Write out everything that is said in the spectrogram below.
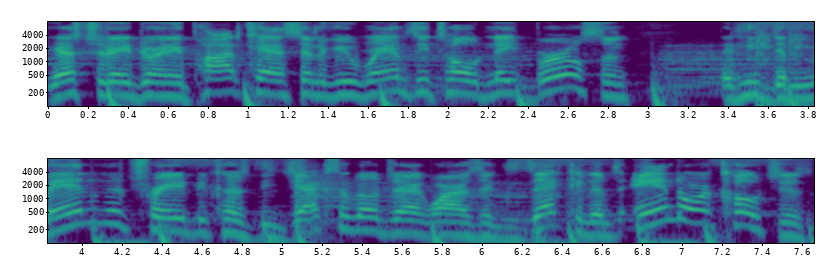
Yesterday, during a podcast interview, Ramsey told Nate Burleson that he demanded a trade because the Jacksonville Jaguars executives and or coaches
